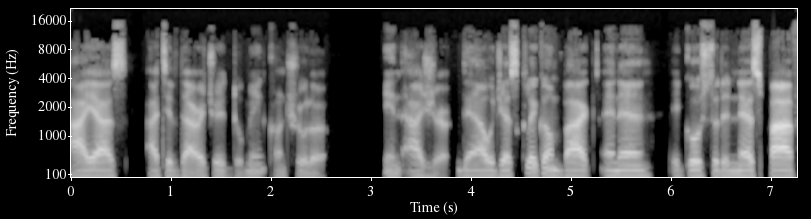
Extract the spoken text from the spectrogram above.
IaaS, Active Directory Domain Controller in Azure. Then I will just click on back and then it goes to the next path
